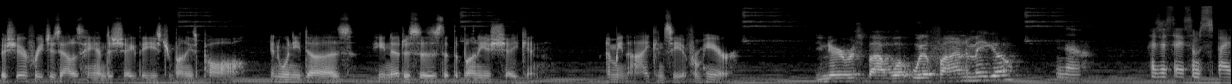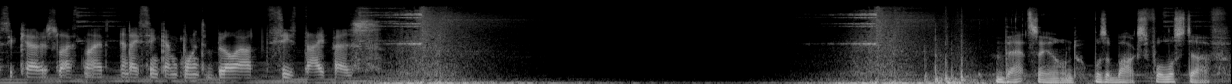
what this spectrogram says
The sheriff reaches out his hand to shake the Easter Bunny's paw, and when he does, he notices that the bunny is shaken. I mean, I can see it from here. You nervous about what we'll find, amigo? No. I just ate some spicy carrots last night, and I think I'm going to blow out these diapers. That sound was a box full of stuff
